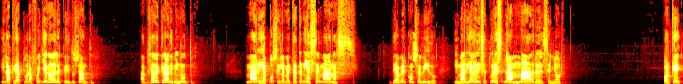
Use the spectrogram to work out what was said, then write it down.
y la criatura fue llena del Espíritu Santo, a pesar de que era diminuto. María posiblemente tenía semanas de haber concebido y María le dice, tú eres la madre del Señor. ¿Por qué?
